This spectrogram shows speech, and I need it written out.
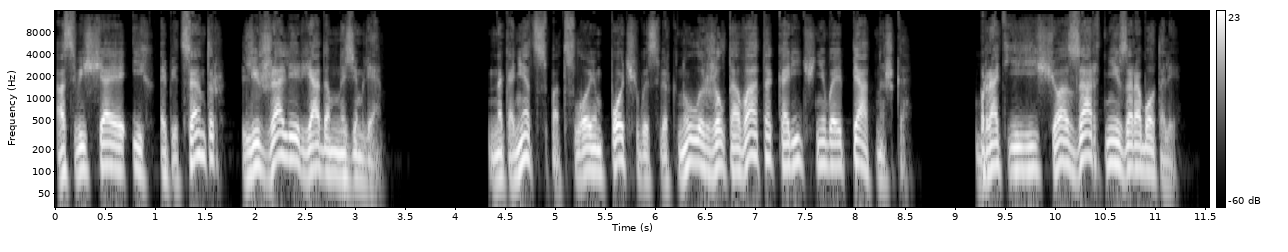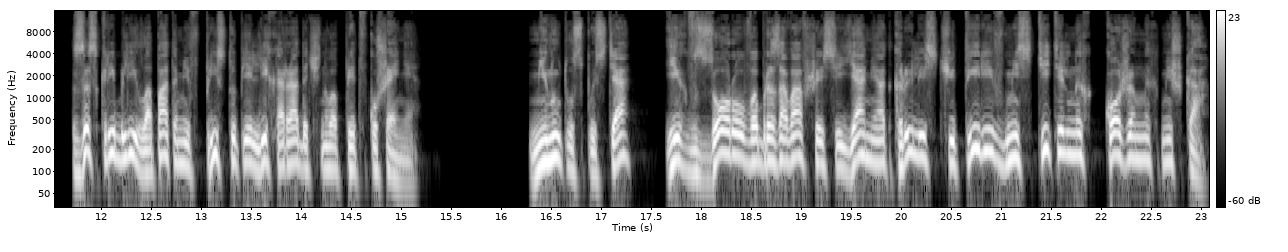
освещая их эпицентр, лежали рядом на земле. Наконец, под слоем почвы сверкнуло желтовато-коричневое пятнышко. Братья еще азартнее заработали. Заскребли лопатами в приступе лихорадочного предвкушения. Минуту спустя их взору в образовавшейся яме открылись четыре вместительных кожаных мешка.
